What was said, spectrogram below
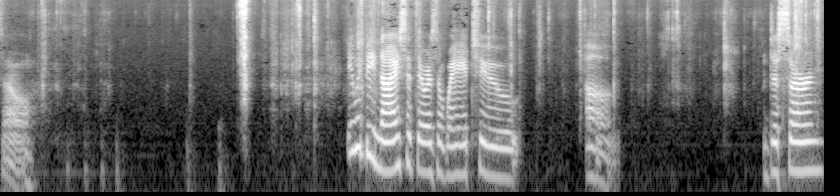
So. It would be nice if there was a way to um, discern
